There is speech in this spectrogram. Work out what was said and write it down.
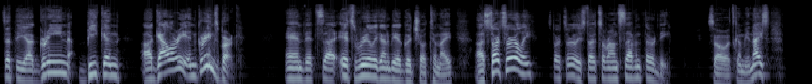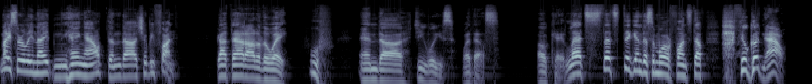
It's at the uh, Green Beacon uh, Gallery in Greensburg, and it's uh, it's really going to be a good show tonight. Uh, starts early. Starts early. Starts around seven thirty. So it's going to be a nice, nice early night and hang out, and uh, it should be fun. Got that out of the way. Whew. And uh, gee whiz, what else? Okay, let's let's dig into some more fun stuff. I feel good now.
